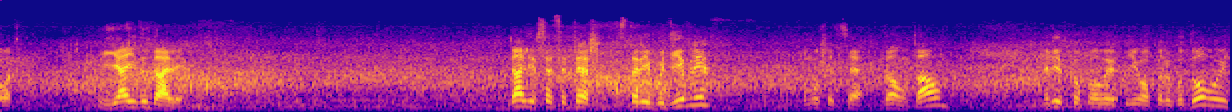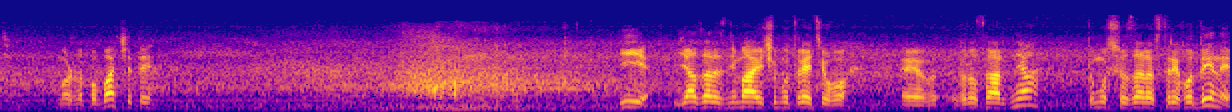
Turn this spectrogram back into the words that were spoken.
От. І я йду далі. Далі все це теж старі будівлі, тому що це даунтаун. Рідко коли його перебудовують, можна побачити. І я зараз знімаю чому третього е, в- розгар дня, тому що зараз 3 години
